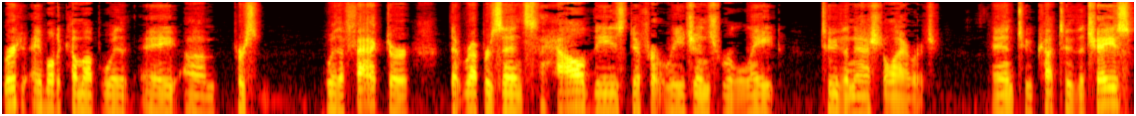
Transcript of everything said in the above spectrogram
we're able to come up with a um, with a factor that represents how these different regions relate to the national average. And to cut to the chase,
